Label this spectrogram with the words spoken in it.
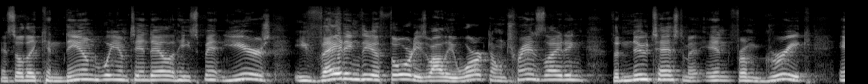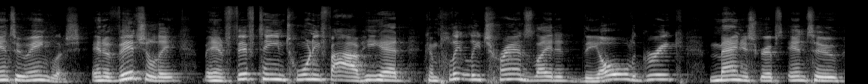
And so they condemned William Tyndale, and he spent years evading the authorities while he worked on translating the New Testament in, from Greek into English. And eventually, in 1525, he had completely translated the old Greek manuscripts into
